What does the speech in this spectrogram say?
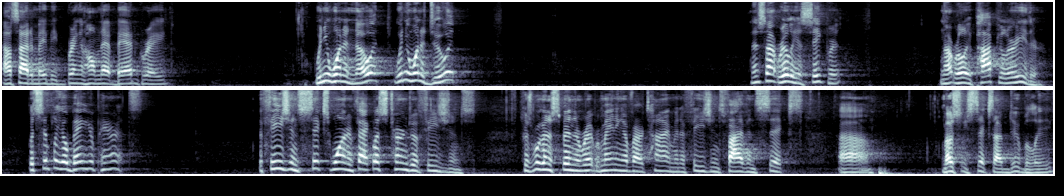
outside of maybe bringing home that bad grade. When you want to know it, when you want to do it, it's not really a secret, not really popular either, but simply obey your parents. Ephesians 6 1. In fact, let's turn to Ephesians because we're going to spend the remaining of our time in Ephesians 5 and 6. Uh, mostly 6, I do believe.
